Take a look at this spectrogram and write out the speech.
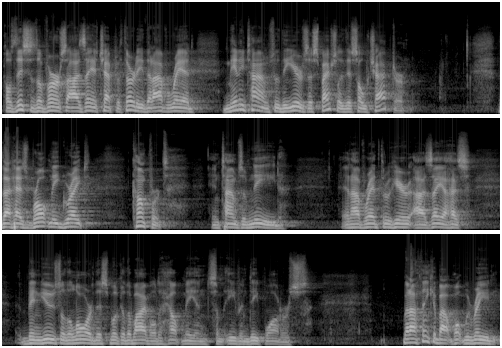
Because this is a verse, Isaiah chapter 30, that I've read many times through the years, especially this whole chapter, that has brought me great comfort in times of need and I've read through here, Isaiah has been used of the Lord, this book of the Bible, to help me in some even deep waters. But I think about what we read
